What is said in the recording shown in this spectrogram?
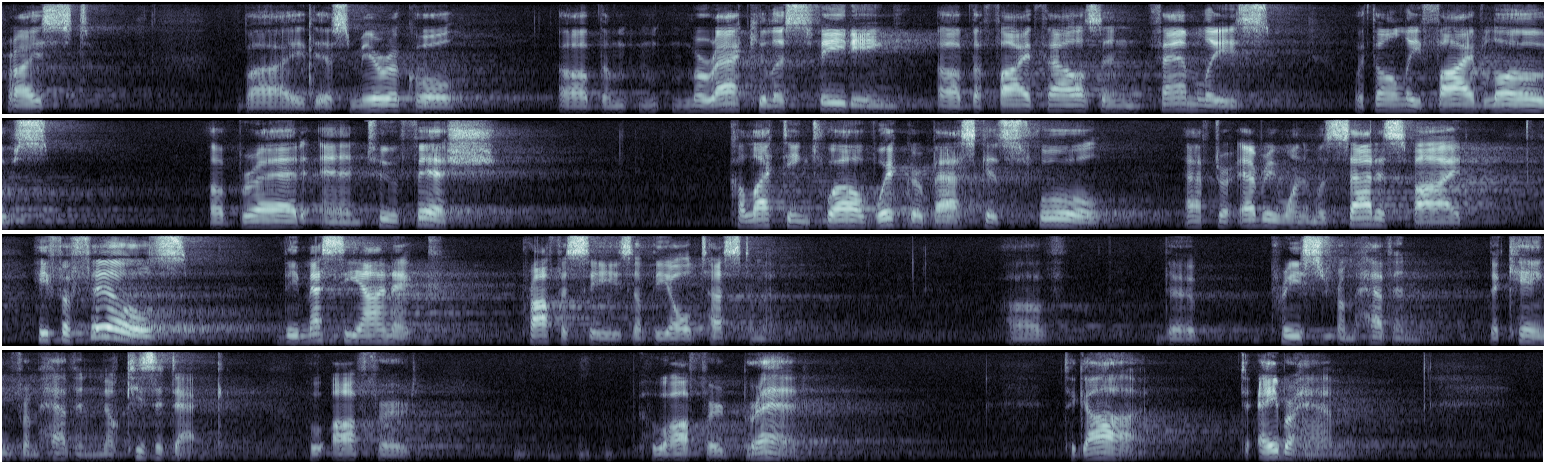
Christ, by this miracle of the miraculous feeding of the 5,000 families with only five loaves of bread and two fish, collecting 12 wicker baskets full after everyone was satisfied, he fulfills the messianic prophecies of the Old Testament of the priest from heaven, the king from heaven, Melchizedek, who offered who offered bread to God, to Abraham.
